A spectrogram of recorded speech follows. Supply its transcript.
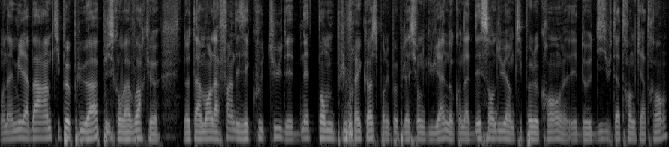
on a mis la barre un petit peu plus bas, puisqu'on va voir que notamment la fin des études est nettement plus précoce pour les populations de Guyane. Donc on a descendu un petit peu le cran euh, de 18 à 34 ans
